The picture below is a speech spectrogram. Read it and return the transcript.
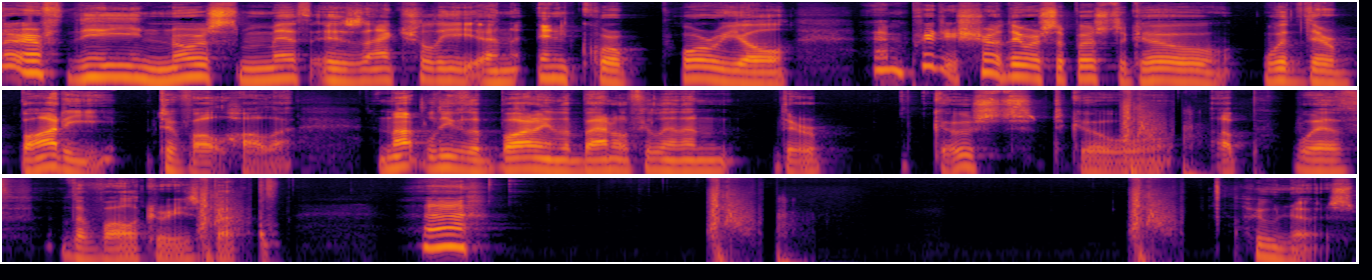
Wonder if the Norse myth is actually an incorporeal. I'm pretty sure they were supposed to go with their body to Valhalla, not leave the body in the battlefield and then their ghost to go up with the Valkyries, but ah, who knows?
